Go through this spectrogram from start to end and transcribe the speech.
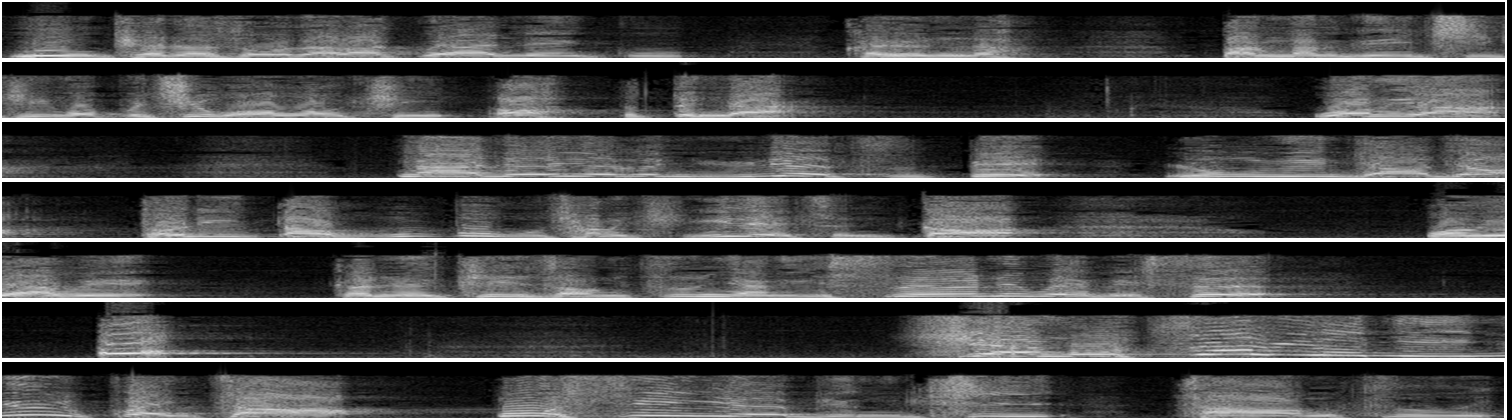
明天的说他那怪难过，还有呢，帮忙运气去，我不去，我我去啊，都等啊。王爷。那里有个女的之辈，如云家家，托你到五步武场前来呈告。王亚伟，刚才开上子娘你收了还没收？哦，像我早有年女关照，我心有病体，长子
